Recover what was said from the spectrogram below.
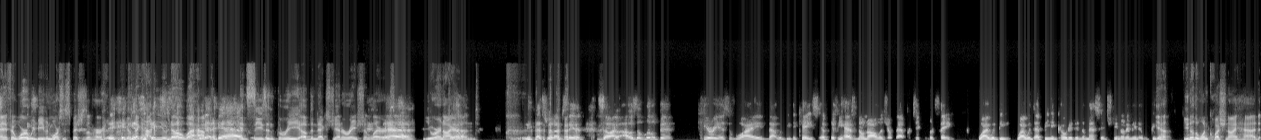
And if it were, we'd be even more suspicious of her. like, how do you know what happened yeah, yeah. in season three of the Next Generation, Laris? Yeah, you were in Ireland. That's what I'm saying. So I, I, was a little bit curious of why that would be the case. If, if he has no knowledge of that particular thing, why would be why would that be encoded in the message? Do you know what I mean? It would be yeah. You know the one question I had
